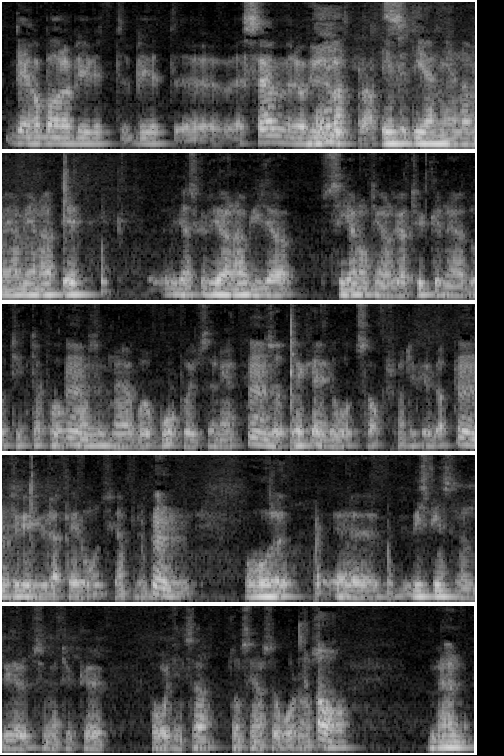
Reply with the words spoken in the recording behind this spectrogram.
det har bara blivit, blivit uh, sämre och urvattnat. det är inte det jag menar. Men jag menar att det, jag skulle gärna vilja se någonting annat. Jag tycker när jag då tittar på Mm. konsten, när jag går, på utställningar Mm. så upptäcker jag då saker som jag tycker är bra. Mm. Jag tycker Julia Peyron till exempel är bra. Mm. Och eh, visst finns det en del som jag tycker har varit intressant de senaste åren. Och så. Ja. Men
